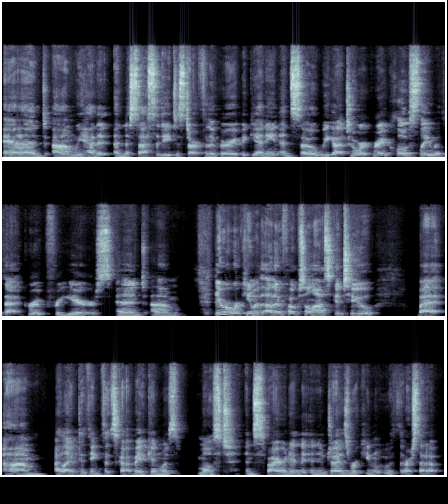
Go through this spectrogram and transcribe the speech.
And um, we had a, a necessity to start from the very beginning. And so we got to work very closely with that group for years. And um, they were working with other folks in Alaska too. But um, I like to think that Scott Bacon was most inspired and, and energized working with our setup.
